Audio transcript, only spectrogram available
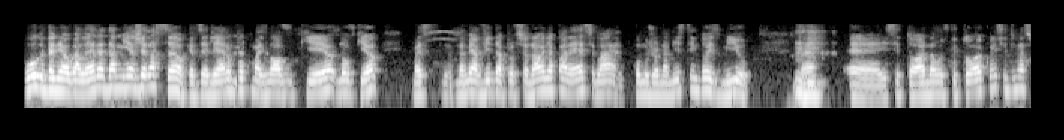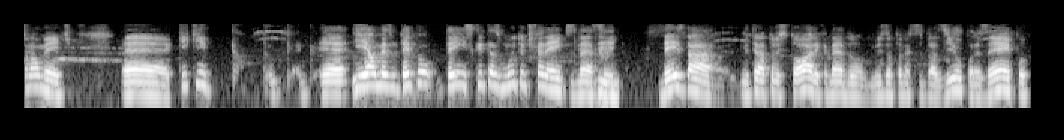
O Daniel Galera é da minha geração, quer dizer, ele era um pouco mais novo que eu, novo que eu, mas na minha vida profissional ele aparece lá como jornalista em 2000, uhum. né? é, e se torna um escritor conhecido nacionalmente. É, que que é, e ao mesmo tempo tem escritas muito diferentes, né? Assim, uhum. Desde a literatura histórica, né, do Luiz Antônio Assis Brasil, por exemplo,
